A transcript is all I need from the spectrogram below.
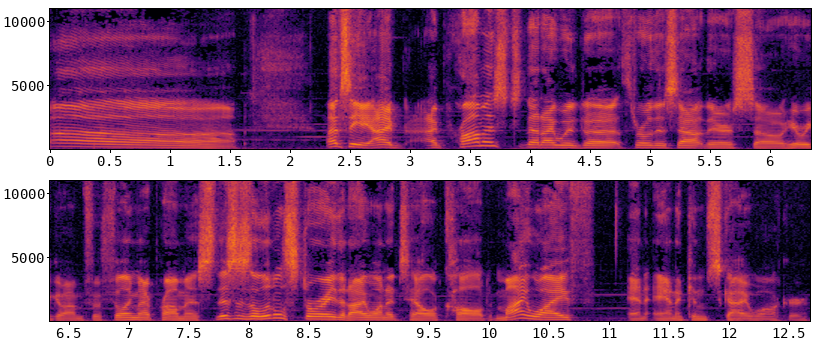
Ah. let's see. I I promised that I would uh, throw this out there, so here we go. I'm fulfilling my promise. This is a little story that I want to tell called "My Wife and Anakin Skywalker."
